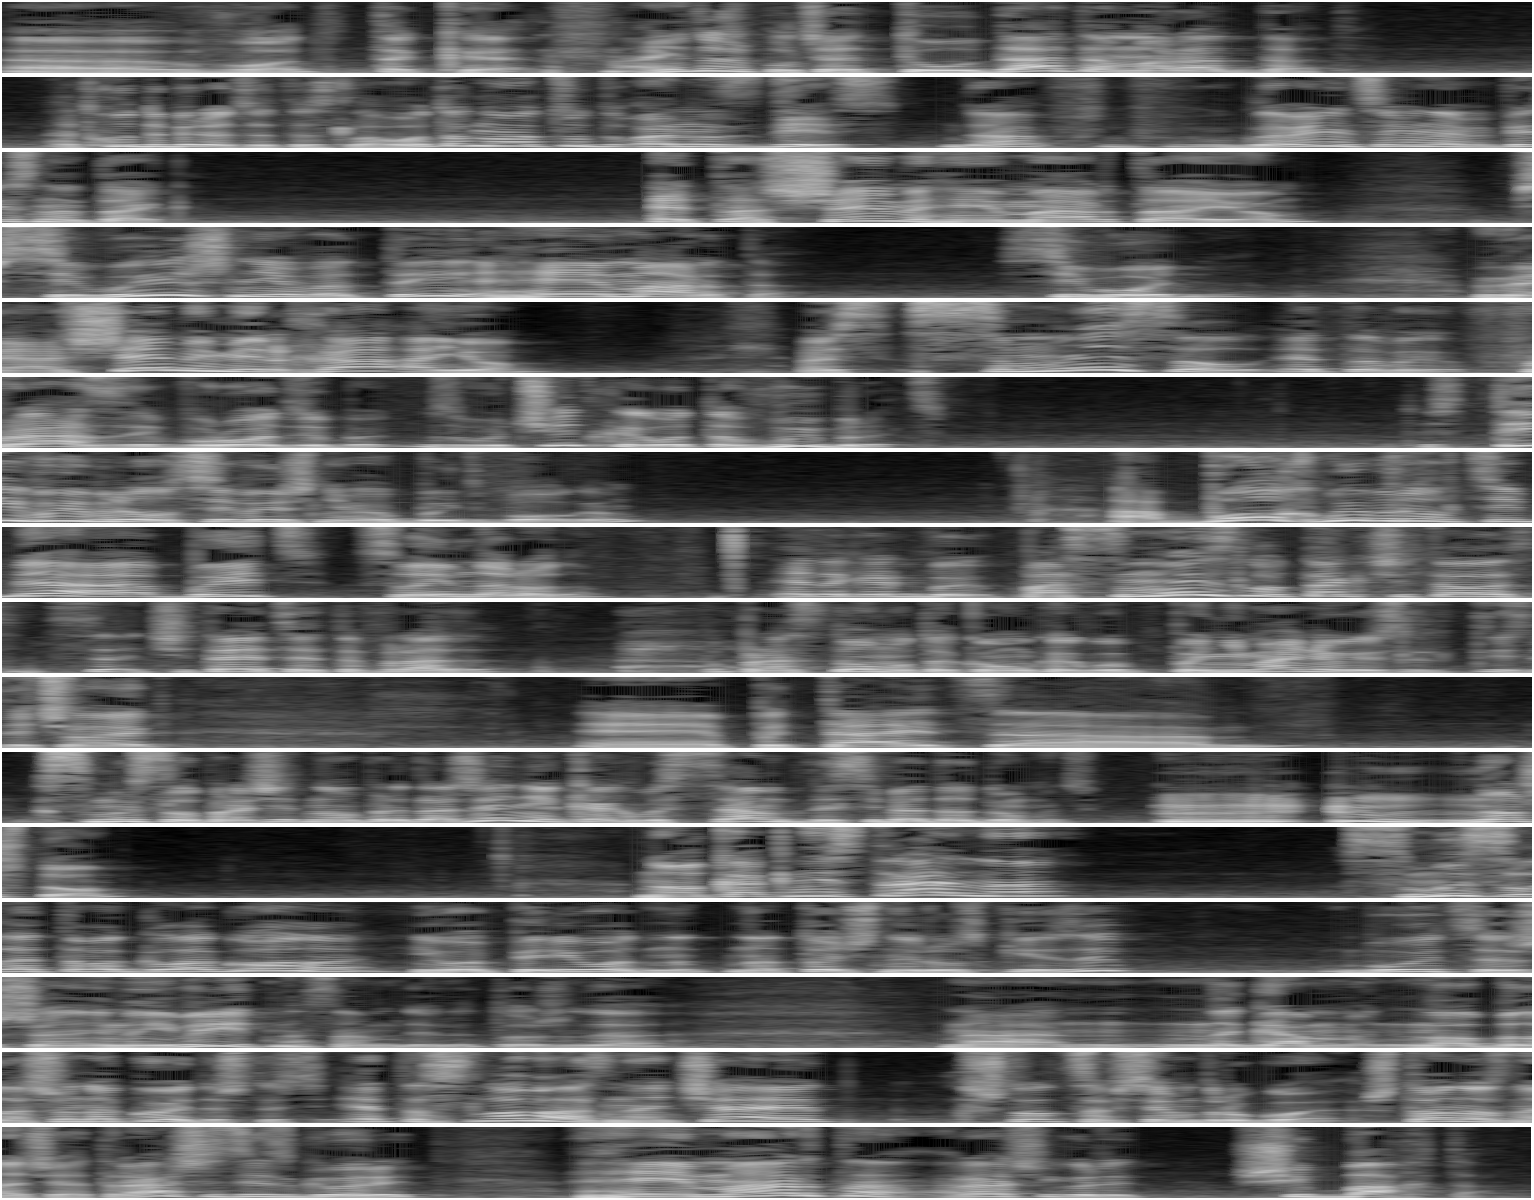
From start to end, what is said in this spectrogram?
Э, вот. Так э, они тоже получают туда марат дат. Откуда берется это слово? Вот оно отсюда, оно здесь. Да? В, в главе Ницавина написано так. Это Шем Геймарта Айом. Всевышнего ты Геймарта. Сегодня. Веашем Мирха Айом. То есть смысл этой фразы вроде бы звучит как будто выбрать. То есть ты выбрал Всевышнего быть Богом, а Бог выбрал тебя быть своим народом. Это как бы по смыслу так читалось, читается эта фраза. По простому такому как бы пониманию, если, если человек э, пытается смысл прочитанного предложения как бы сам для себя додумать. Но что? Ну а как ни странно, смысл этого глагола, его перевод на, на точный русский язык будет совершенно, и на иврит на самом деле тоже, да, на, на, гам, на балашона койдыш. То есть это слово означает что-то совсем другое. Что оно означает? Раши здесь говорит, гей Марта, Раши говорит, шибахта.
